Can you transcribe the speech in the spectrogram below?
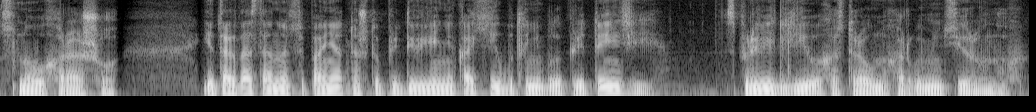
снова хорошо. И тогда становится понятно, что предъявление каких бы то ни было претензий, справедливых, остроумных, аргументированных,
